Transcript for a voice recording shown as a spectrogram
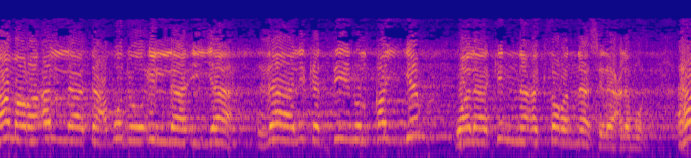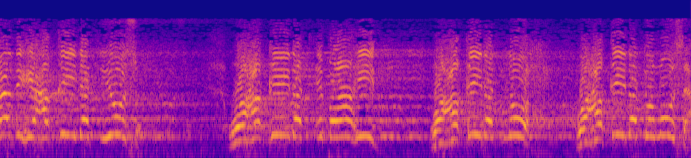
أمر ألا تعبدوا إلا إياه. ذلك الدين القيم ولكن أكثر الناس لا يعلمون. هذه عقيدة يوسف وعقيدة إبراهيم وعقيدة نوح وعقيدة موسى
